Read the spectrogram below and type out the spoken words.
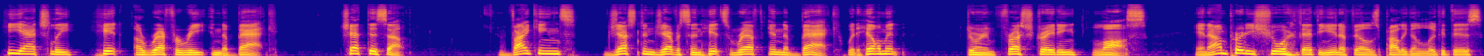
He actually hit a referee in the back. Check this out. Vikings Justin Jefferson hits ref in the back with helmet during frustrating loss. And I'm pretty sure that the NFL is probably going to look at this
